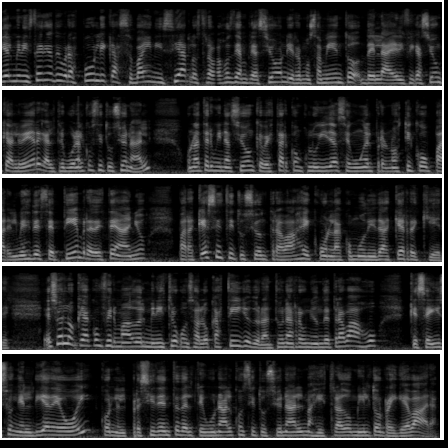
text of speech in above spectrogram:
Y el Ministerio de Obras Públicas va a iniciar los trabajos de ampliación y remozamiento de la edificación que alberga el Tribunal Constitucional, una terminación que va a estar concluida según el pronóstico para el mes de septiembre de este año, para que esa institución trabaje con la comodidad que requiere. Eso es lo que ha confirmado el ministro Gonzalo Castillo durante una reunión de trabajo que se hizo en el día de hoy con el presidente del Tribunal Constitucional, magistrado Milton Rey Guevara.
